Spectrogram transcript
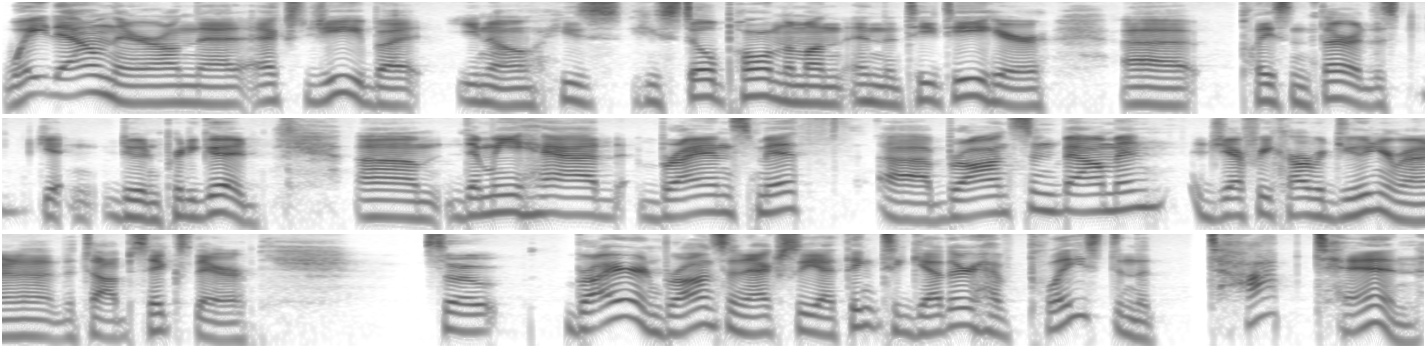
way down there on that XG, but you know he's he's still pulling them on in the TT here. Uh, placing third, that's getting doing pretty good. Um, then we had Bryan Smith, uh, Bronson Bauman, Jeffrey Carver Jr. running at the top six there. So Briar and Bronson actually, I think together have placed in the top 10,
